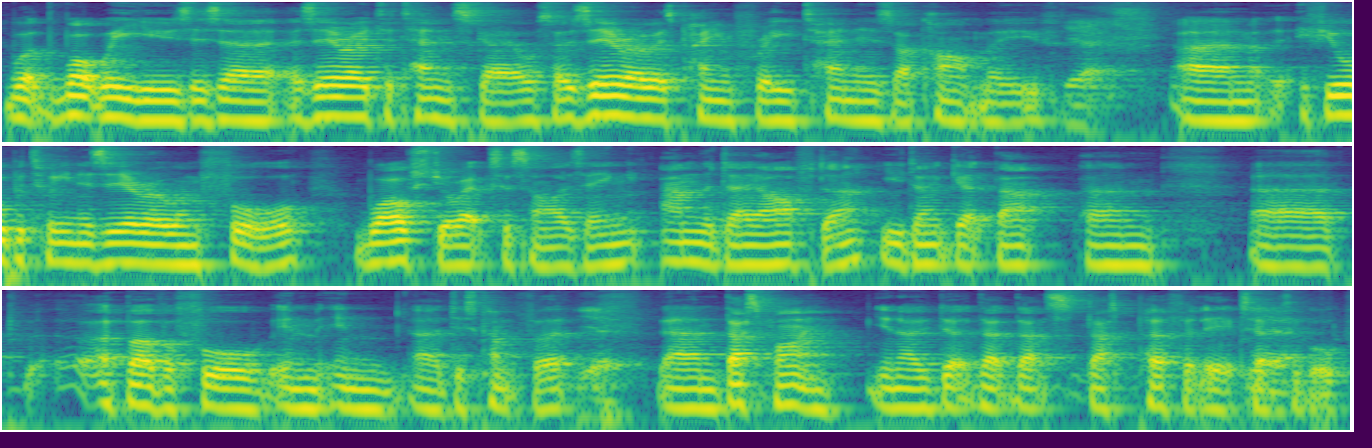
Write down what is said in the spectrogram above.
what, what we use is a, a 0 to 10 scale. So 0 is pain free 10 is i can't move. Yeah, um, if you're between a 0 and 4 whilst you're exercising and the day after you don't get that um, uh, above a 4 in, in uh, discomfort yeah, um, that's fine. You know that, that that's that's perfectly acceptable.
